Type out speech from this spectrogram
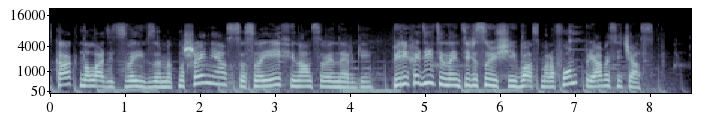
как наладить свои взаимоотношения со своей финансовой энергией. Переходите на интересующий вас марафон прямо сейчас.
